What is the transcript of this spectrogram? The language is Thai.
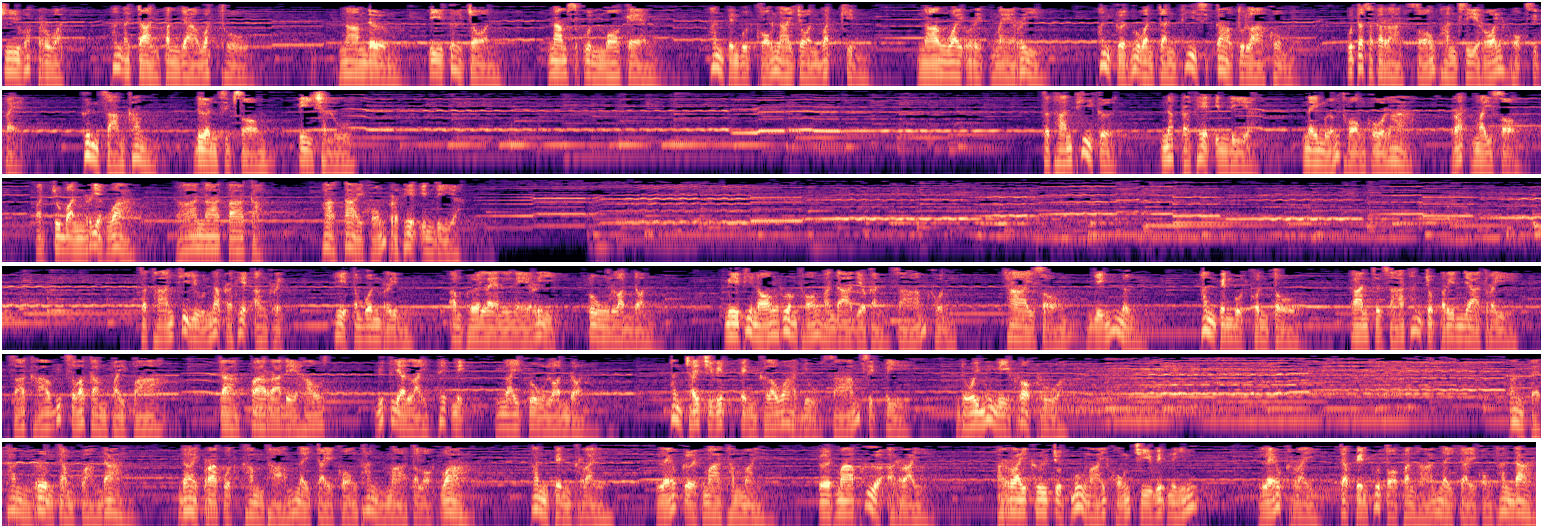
ชีวประวัติ ท่านอาจารย์ปัญญาวัฒโธนามเดิม ปีเตอร์จอห์นนามสกุลมอร์แกน ท่านเป็นบุตรของนายจอห์นวัตคิน นางไวโอเรตแมรี่ ท่านเกิดเมื่อวันจันทร์ที่ 19 ตุลาคม พุทธศักราช 2468 ขึ้นสามค่ำเดือน 12 ปีฉลู สถานที่เกิด ณ ประเทศอินเดีย ในเหมืองทองโคลา รัฐไมซอง ปัจจุบันเรียกว่า กานาตากะ ภาคใต้ของประเทศอินเดียสถานที่อยู่ณประเทศอังกฤษ ที่ตำบลริน อำเภอแลนเนรีกรุงลอนดอน มีพี่น้องร่วมท้องมารดาเดียวกันสามคน ชายสอง หญิงหนึ่ง ท่านเป็นบุตรคนโต การศึกษาท่านจบปริญญาตรี สาขาวิศวกรรมไฟฟ้า จากฟาราเดย์เฮาส์ วิทยาลัยเทคนิคในกรุงลอนดอน ท่านใช้ชีวิตเป็นฆราวาสอยู่สามสิบปี โดยไม่มีครอบครัว ตั้งแต่ท่านเริ่มจำความได้ ได้ปรากฏคำถามในใจของท่านมาตลอดว่า ท่านเป็นใคร แล้วเกิดมาทำไม เกิดมาเพื่ออะไร อะไรคือจุดมุ่งหมายของชีวิตนี้ แล้วใครจะเป็นผู้ตอบปัญหาในใจของท่านได้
